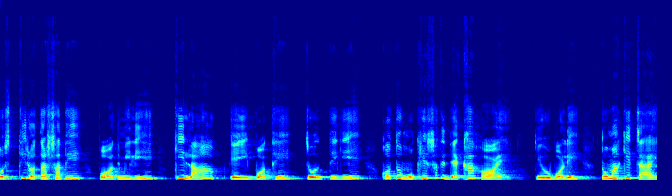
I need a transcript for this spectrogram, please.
অস্থিরতার সাথে পদ মিলিয়ে কি লাভ এই পথে চলতে গিয়ে? কত মুখের সাথে দেখা হয়, কেউ বলে তোমাকে চাই,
